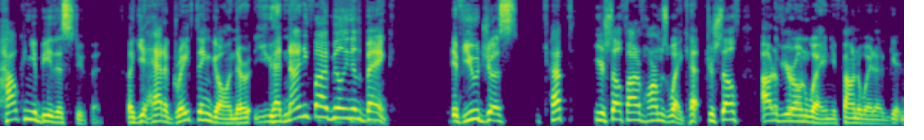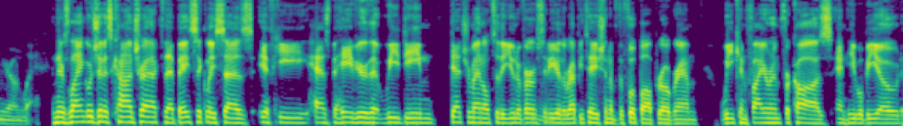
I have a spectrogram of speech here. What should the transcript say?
how can you be this stupid? Like you had a great thing going there. You had 95 million in the bank. If you just kept yourself out of harm's way kept yourself out of your own way and you found a way to get in your own way And there's language in his contract that basically says if he has behavior that we deem detrimental to the university or the reputation of the football program, we can fire him for cause and he will be owed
